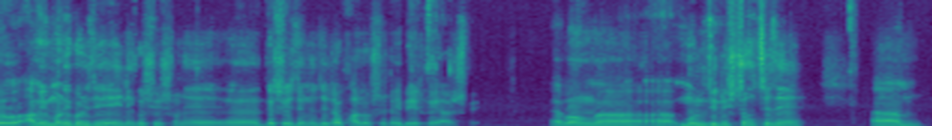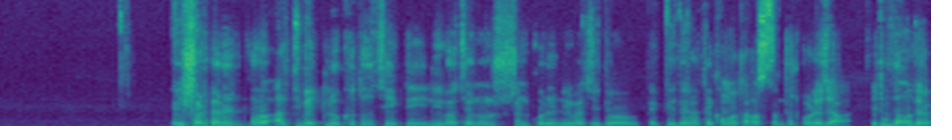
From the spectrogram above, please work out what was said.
তো আমি মনে করি যে এই নেগোসিয়েশনে দেশের জন্য যেটা ভালো সেটাই বের হয়ে আসবে। এবং মূল জিনিসটা হচ্ছে যে এই সরকারের আলটিমেট লক্ষ্য তো হচ্ছে একটি নির্বাচন অনুষ্ঠান করে নির্বাচিত ব্যক্তিদের হাতে ক্ষমতা হস্তান্তর করে যাওয়া। এটাই তো আমাদের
